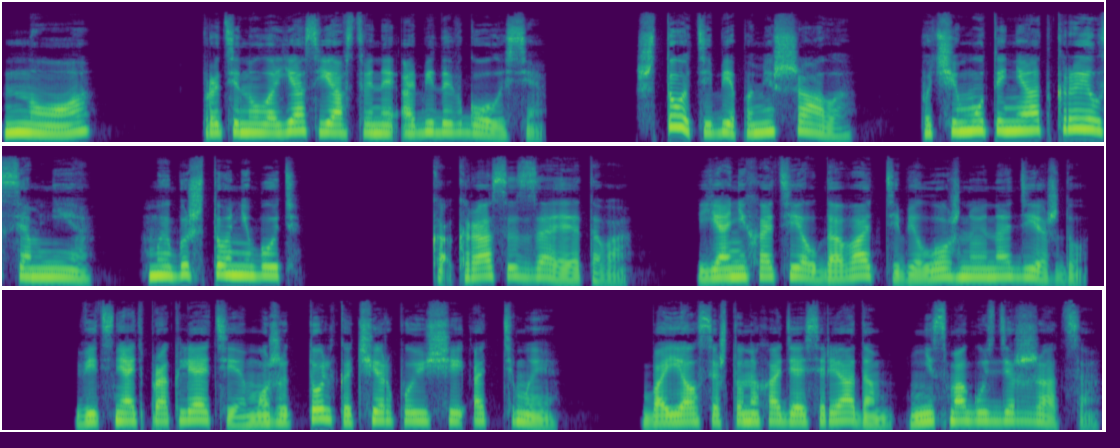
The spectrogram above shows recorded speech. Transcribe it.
Но... Протянула я с явственной обидой в голосе. Что тебе помешало? Почему ты не открылся мне? Мы бы что-нибудь...» «Как раз из-за этого. Я не хотел давать тебе ложную надежду. Ведь снять проклятие может только черпающий от тьмы. Боялся, что, находясь рядом, не смогу сдержаться.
